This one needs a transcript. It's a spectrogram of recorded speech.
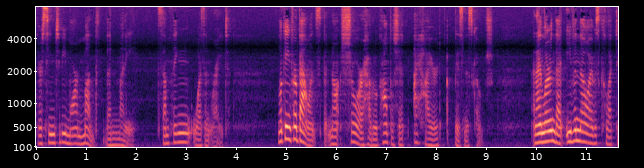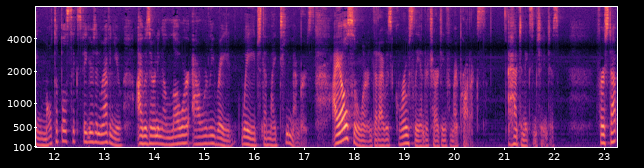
there seemed to be more month than money. Something wasn't right. Looking for balance, but not sure how to accomplish it, I hired a business coach. And I learned that even though I was collecting multiple six figures in revenue, I was earning a lower hourly wage than my team members. I also learned that I was grossly undercharging for my products. I had to make some changes. First up,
